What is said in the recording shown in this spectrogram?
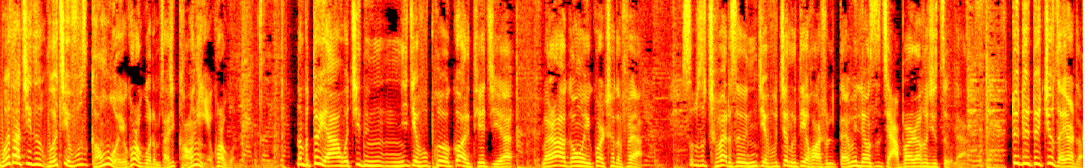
我咋记得我姐夫是跟我一块过的吗？咋就跟你一块过？那不对呀，我记得你你姐夫朋友过了天节，晚上还跟我一块吃的饭，是不是吃饭的时候你姐夫接了个电话说单位临时加班，然后就走了？对对对，就这样的。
